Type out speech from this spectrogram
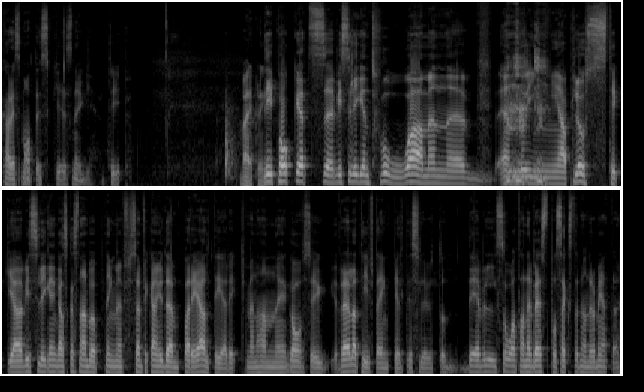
karismatisk, snygg typ. Verkligen. Deep Pockets, eh, visserligen tvåa, men eh, ändå inga plus tycker jag. Visserligen ganska snabb öppning, men sen fick han ju dämpa rejält, Erik. Men han eh, gav sig relativt enkelt i slut och det är väl så att han är bäst på 1600 meter.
